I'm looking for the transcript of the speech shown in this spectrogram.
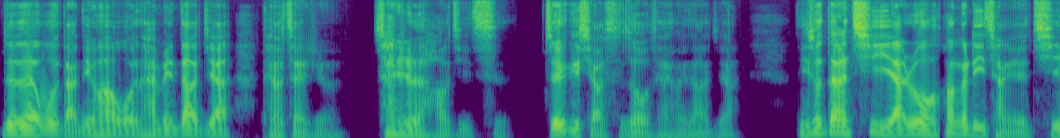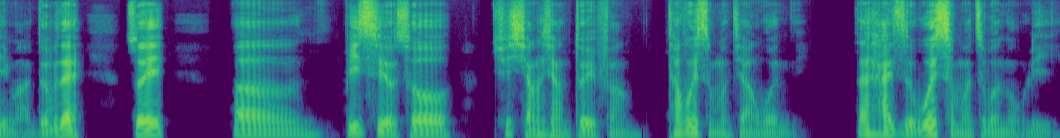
热在我打电话问还没到家，他又再热，菜热了好几次，这一个小时之后我才回到家。你说当然气呀，如果换个立场也气嘛，对不对？所以，嗯，彼此有时候去想想对方，他为什么这样问你？那孩子为什么这么努力？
